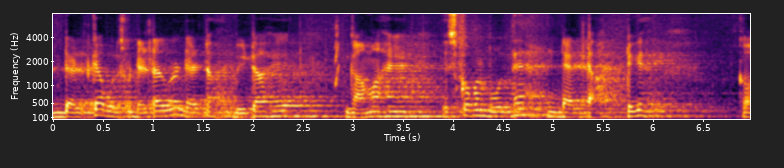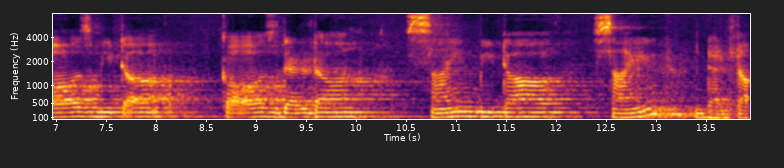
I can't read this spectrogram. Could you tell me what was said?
delta क्या बोले इसको, डेल्टा बोले डेल्टा, बीटा है, गामा है, इसको अपन बोलते हैं डेल्टा, ठीक है? Cos beta, cos delta, sine beta, sine delta,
